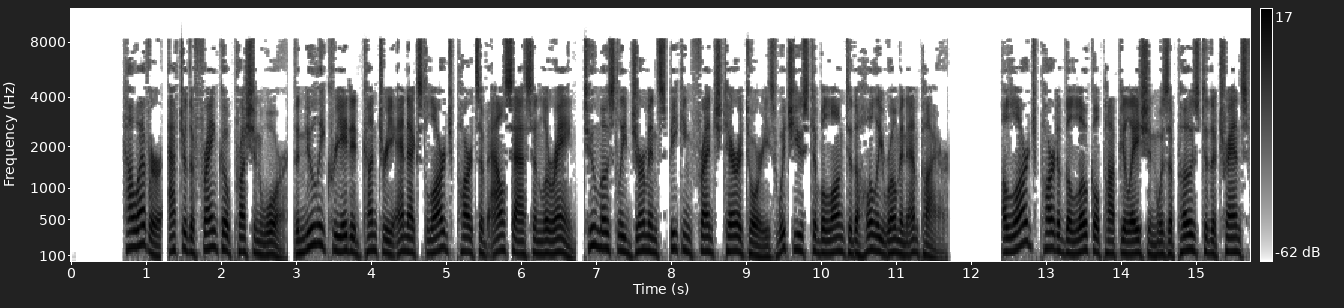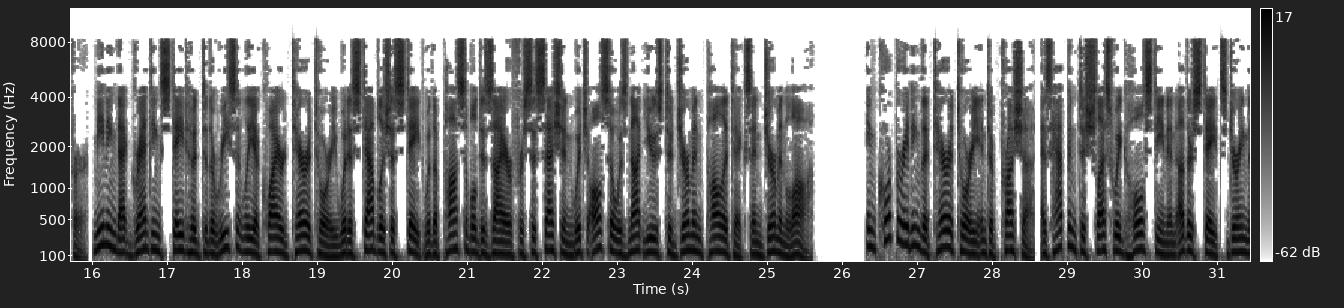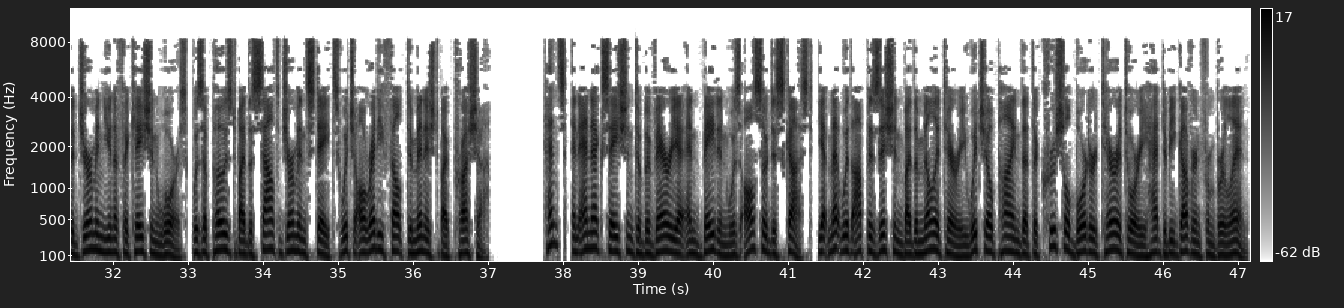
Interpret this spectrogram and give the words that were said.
However, after the Franco-Prussian War, the newly created country annexed large parts of Alsace and Lorraine, two mostly German-speaking French territories which used to belong to the Holy Roman Empire. A large part of the local population was opposed to the transfer, meaning that granting statehood to the recently acquired territory would establish a state with a possible desire for secession which also was not used to German politics and German law. Incorporating the territory into Prussia, as happened to Schleswig-Holstein and other states during the German unification wars, was opposed by the South German states which already felt diminished by Prussia. Hence, an annexation to Bavaria and Baden was also discussed, yet met with opposition by the military which opined that the crucial border territory had to be governed from Berlin.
